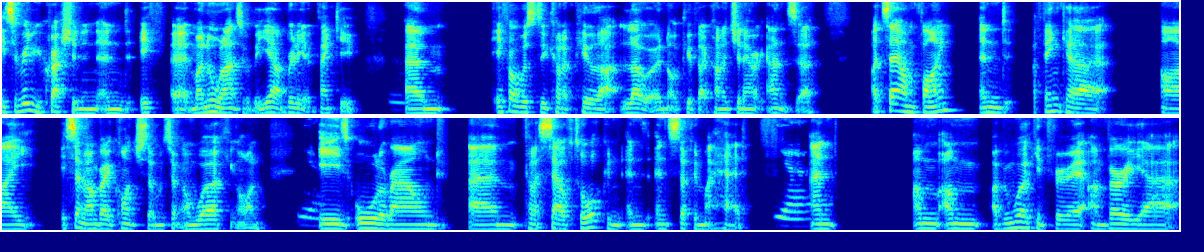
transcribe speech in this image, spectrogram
it's a really good question, and and if uh, my normal answer would be yeah, brilliant, thank you. Mm. Um, if I was to kind of peel that lower and not give that kind of generic answer, I'd say I'm fine, and I think uh, I it's something I'm very conscious of and something I'm working on yeah. is all around um kind of self talk and, and and stuff in my head. Yeah, and I'm I'm I've been working through it. I'm very uh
